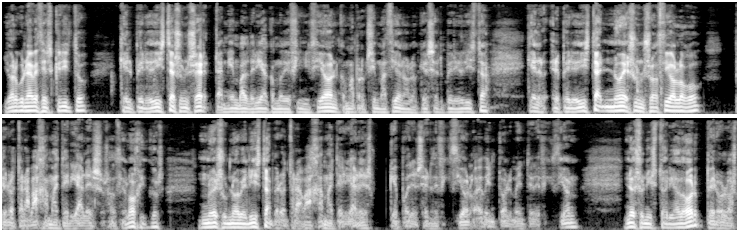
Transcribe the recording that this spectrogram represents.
Yo alguna vez he escrito que el periodista es un ser, también valdría como definición, como aproximación a lo que es ser periodista, que el, el periodista no es un sociólogo, pero trabaja materiales sociológicos, no es un novelista, pero trabaja materiales que pueden ser de ficción o eventualmente de ficción, no es un historiador, pero los,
